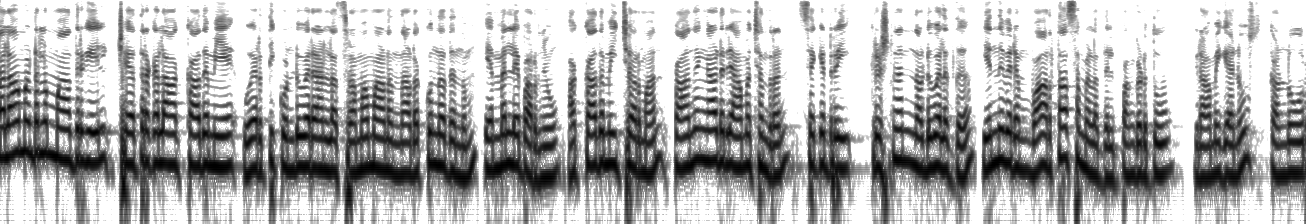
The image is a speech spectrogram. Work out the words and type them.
കലാമണ്ഡലം മാതൃകയിൽ ക്ഷേത്രകലാ അക്കാദമിയെ ഉയർത്തിക്കൊണ്ടുവരാനുള്ള ശ്രമമാണ് നടക്കുന്നതെന്നും എം എൽ എ പറഞ്ഞു. Academy chairman Kanhangad Ramachandran secretary Krishnan Naduvalath എന്നിവരും വാർത്താസമ്മേളനത്തിൽ പങ്കെടുത്തു. ഗ്രാമിക ന്യൂസ് കണ്ണൂർ.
